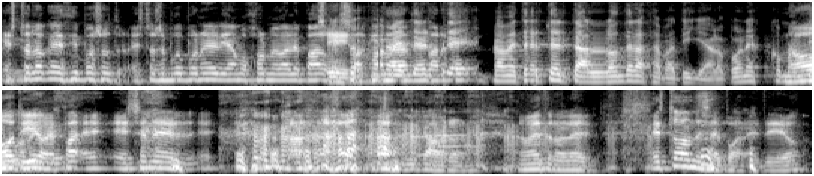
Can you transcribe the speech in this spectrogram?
esto es lo que decís vosotros. Esto se puede poner y a lo mejor me vale para algo. Sí. Eso es para meterte, para meterte el talón de la zapatilla. Lo pones como. no, tío, es, pa- es en el. Cabrón, no me trolees. ¿Esto dónde se pone, tío?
